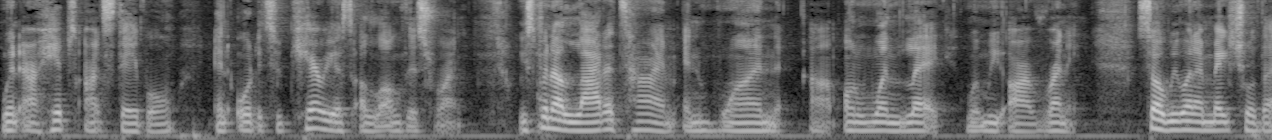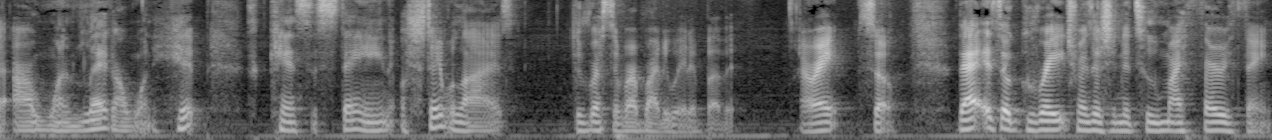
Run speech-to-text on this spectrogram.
when our hips aren't stable in order to carry us along this run. We spend a lot of time in one um, on one leg when we are running. So we want to make sure that our one leg, our one hip can sustain or stabilize the rest of our body weight above it. All right. So that is a great transition into my third thing,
